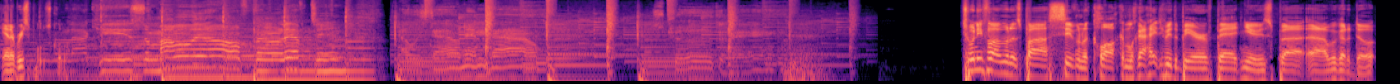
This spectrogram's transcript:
Canterbury Sports Corner. 25 minutes past 7 o'clock, and look, I hate to be the bearer of bad news, but uh, we've got to do it.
